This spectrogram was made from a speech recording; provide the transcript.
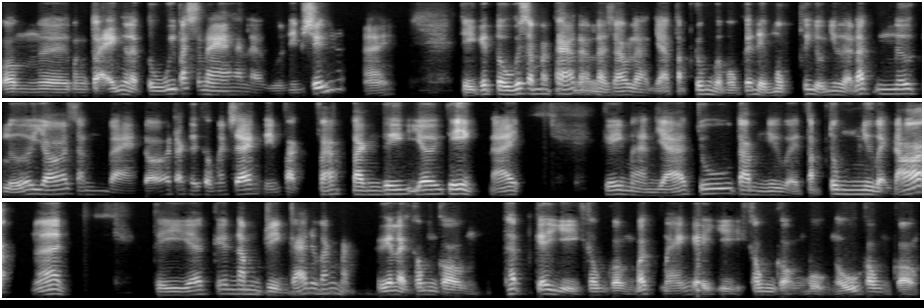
Còn uh, bằng tuệ nghĩa là tu vipassana hay là niệm xứ Đấy. thì cái tu cái samatha đó là sao? Là giả tập trung vào một cái đề mục. Ví dụ như là đất nước lửa gió xanh vàng đỏ trắng hay không ánh sáng niệm phật pháp tăng thiên giới thiên. Đấy. Khi mà hành giả chú tâm như vậy tập trung như vậy đó thì cái năm truyền cái nó vắng mặt nghĩa là không còn thích cái gì không còn bất mãn cái gì không còn buồn ngủ không còn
